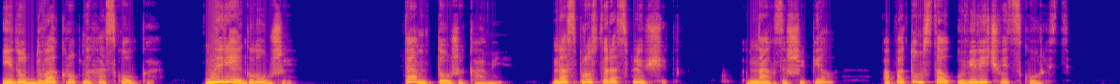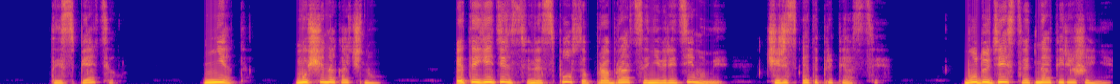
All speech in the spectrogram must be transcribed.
«Идут два крупных осколка. Ныряй глубже!» «Там тоже камень. Нас просто расплющит!» Нах зашипел, а потом стал увеличивать скорость. Ты спятил? Нет, мужчина качнул. Это единственный способ пробраться невредимыми через это препятствие. Буду действовать на опережение.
